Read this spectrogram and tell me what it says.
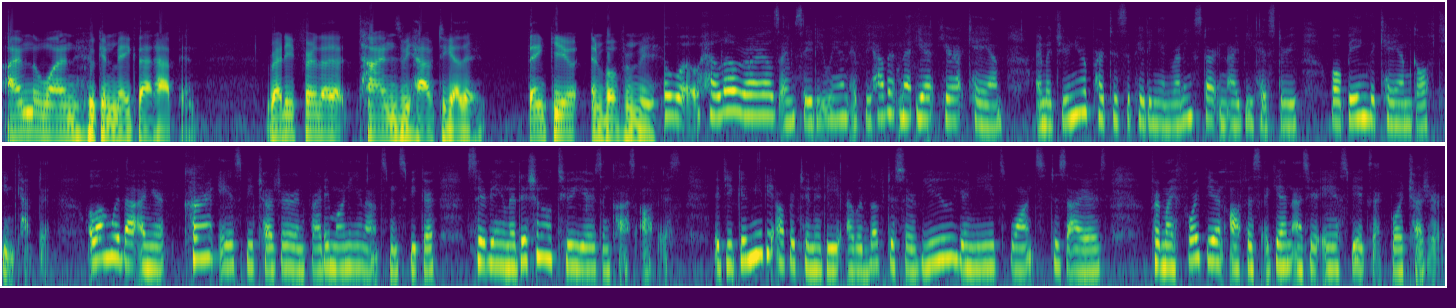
I'm the one who can make that happen. Ready for the times we have together. Thank you and vote for me. Hello, hello Royals, I'm Sadie Wan. If we haven't met yet here at KM, I'm a junior participating in Running Start and IB History while being the KM Golf Team Captain. Along with that, I'm your current ASB Treasurer and Friday morning announcement speaker, serving an additional two years in class office. If you give me the opportunity, I would love to serve you, your needs, wants, desires for my fourth year in office again as your ASB Exec Board Treasurer.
